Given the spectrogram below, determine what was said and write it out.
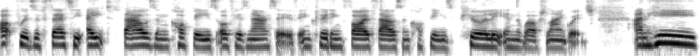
upwards of 38,000 copies of his narrative, including 5,000 copies purely in the Welsh language. And he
